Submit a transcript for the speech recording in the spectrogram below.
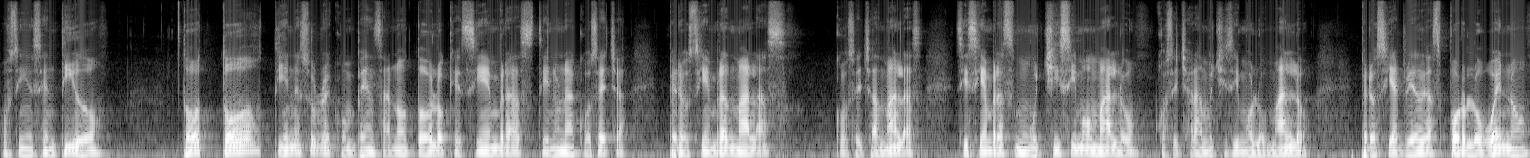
o sin sentido, todo, todo tiene su recompensa, ¿no? Todo lo que siembras tiene una cosecha, pero siembras malas, cosechas malas. Si siembras muchísimo malo, cosecharás muchísimo lo malo. Pero si arriesgas por lo bueno,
